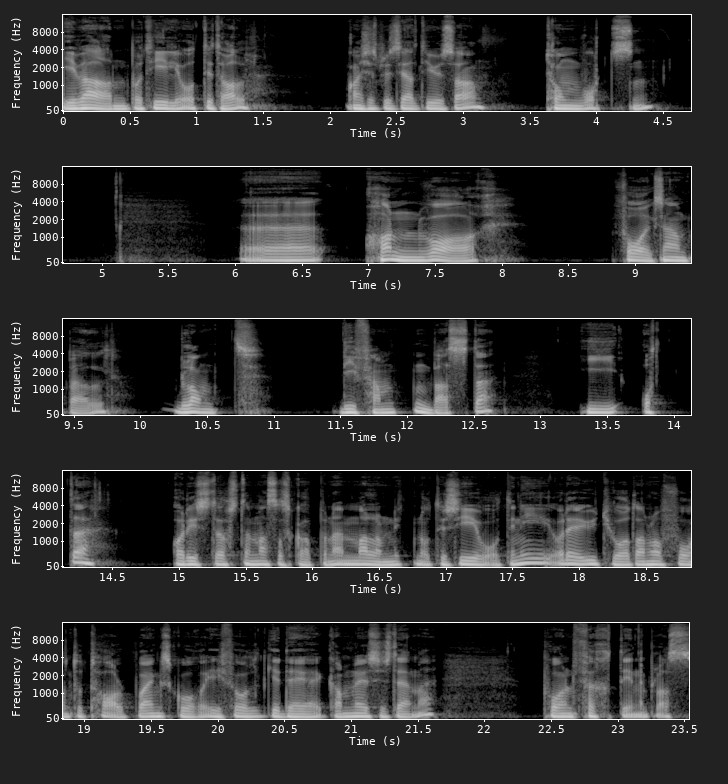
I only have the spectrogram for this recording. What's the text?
i verden på tidlig 80-tall, kanskje spesielt i USA, Tom Watson. Han var for eksempel blant de 15 beste i åtte av de største mesterskapene mellom 1987 og 1989, og det utgjorde at han får en total poengscore ifølge det gamle systemet på en 40.-plass.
